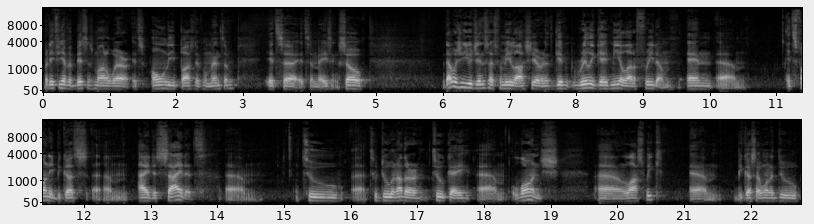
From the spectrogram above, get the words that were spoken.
But if you have a business model where it's only positive momentum, it's uh, it's amazing. So that was a huge insight for me last year, and it give, really gave me a lot of freedom. And um, it's funny because um, I decided um, to uh, to do another 2K um, launch uh, last week um, because I want to do.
